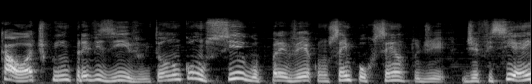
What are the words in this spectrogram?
caótico e imprevisível. Então eu não consigo prever com 100% de, de eficiência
